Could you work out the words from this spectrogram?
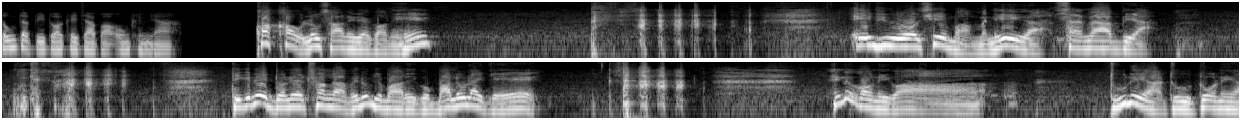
သုံးသပ်ပေးသွားခဲ့ကြပါအောင်ခင်ဗျာခွက်ခေါက်လှုပ်ရှားနေတဲ့ကောင်နေဟင်အိမ်ဖြူတော်ရှေ့မှာမနေ့ကဆန္ဒပြဒီကနေ့ဒေါ်နယ်ထရန့်ကမင်းတို့မြန်မာတွေကိုဘာလုပ်လိုက်လဲ ဟင်းတို့ကောင်တွေကဒူးနေရဒူးတော်နေရ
